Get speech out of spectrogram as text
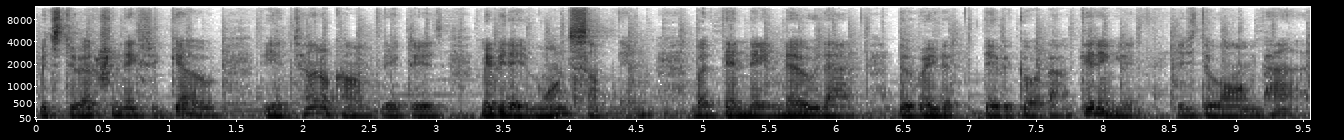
which direction they should go, the internal conflict is maybe they want something, but then they know that the way that they would go about getting it is the wrong path,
